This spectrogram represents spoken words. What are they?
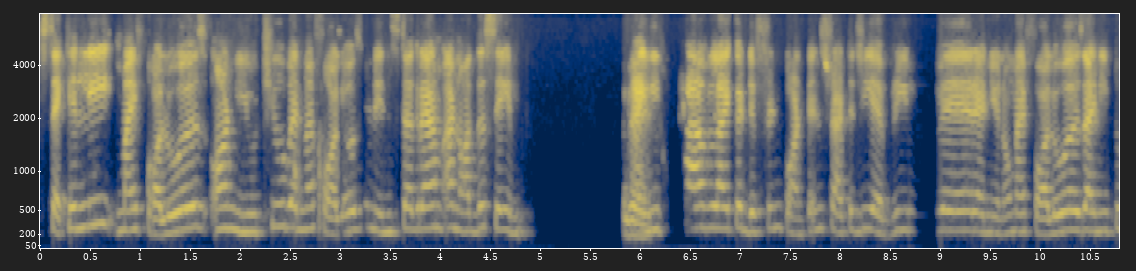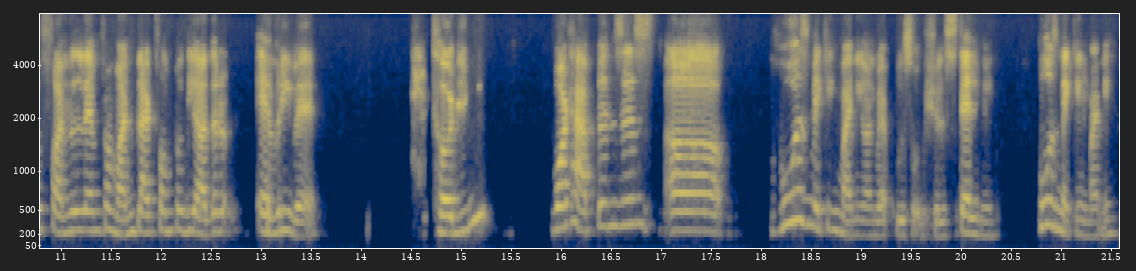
Secondly my followers on youtube and my followers on instagram are not the same. Right. i need to have like a different content strategy everywhere and you know my followers i need to funnel them from one platform to the other everywhere. Thirdly what happens is uh who is making money on Web2 socials? Tell me, who's making money?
